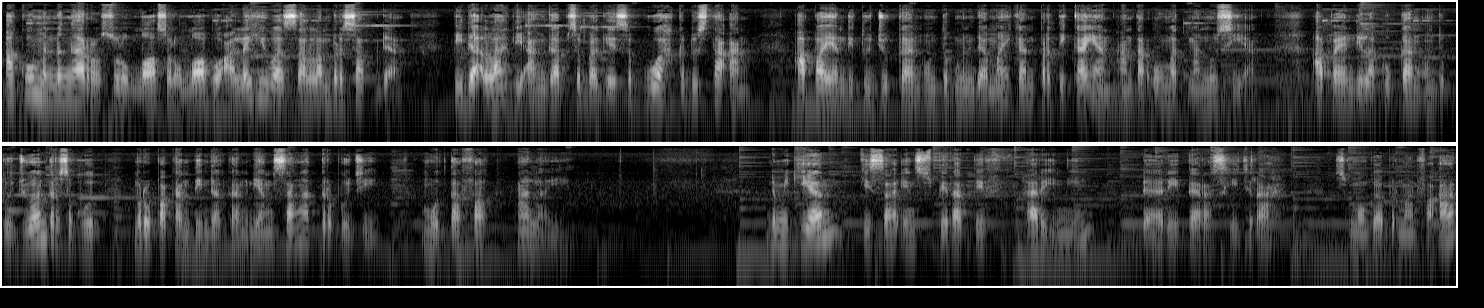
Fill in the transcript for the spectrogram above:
aku mendengar Rasulullah Shallallahu Alaihi Wasallam bersabda, tidaklah dianggap sebagai sebuah kedustaan apa yang ditujukan untuk mendamaikan pertikaian antar umat manusia. Apa yang dilakukan untuk tujuan tersebut merupakan tindakan yang sangat terpuji. Mutafak alai. Demikian kisah inspiratif hari ini dari Teras Hijrah. Semoga bermanfaat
